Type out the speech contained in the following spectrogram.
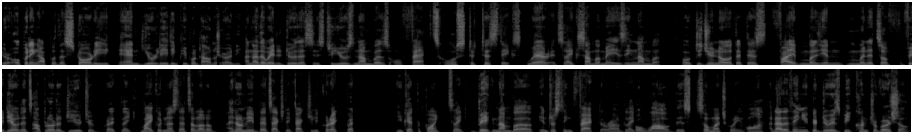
you're opening up with a story and you're leading people down a journey. Another way to do this is to use numbers or facts or statistics where it's like some amazing number. Oh, did you know that there's 5 million minutes of video that's uploaded to YouTube, right? Like, my goodness, that's a lot of, I don't know if that's actually factually correct, but you get the point. It's like big number, interesting fact around like, oh, wow, there's so much going on. Another thing you could do is be controversial,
